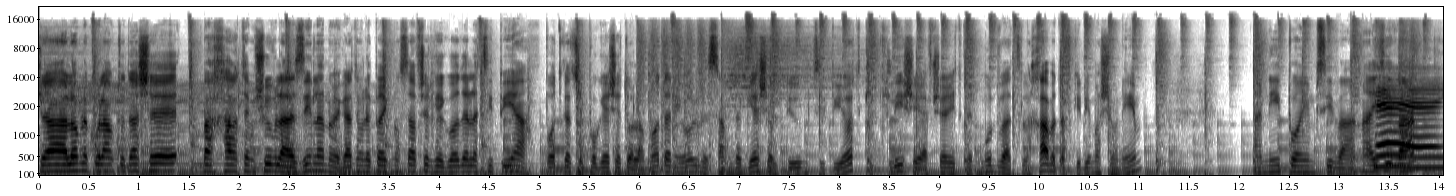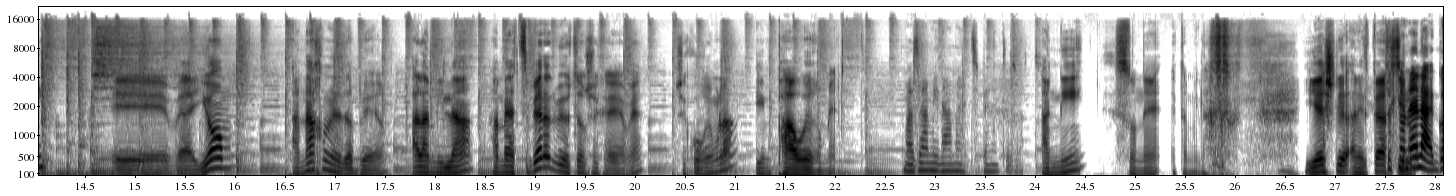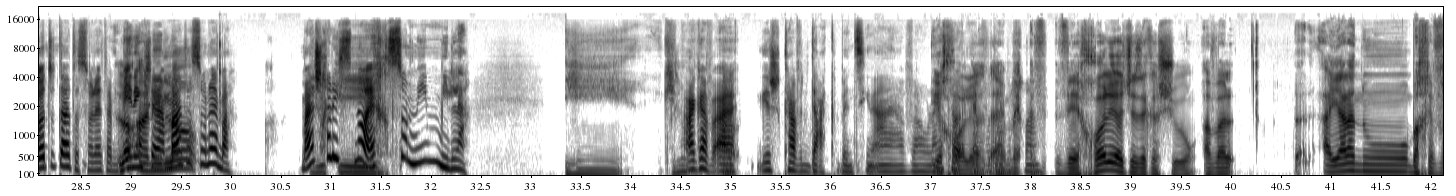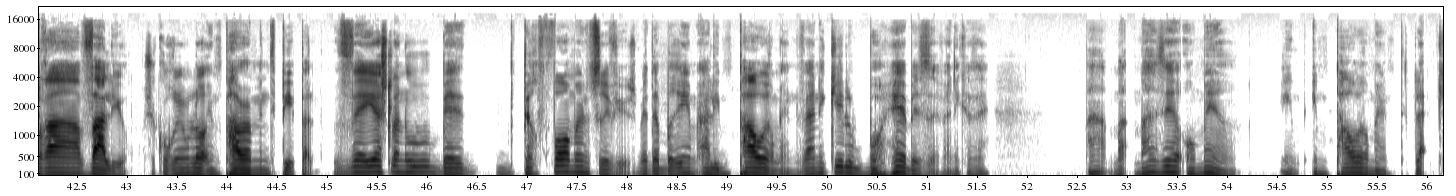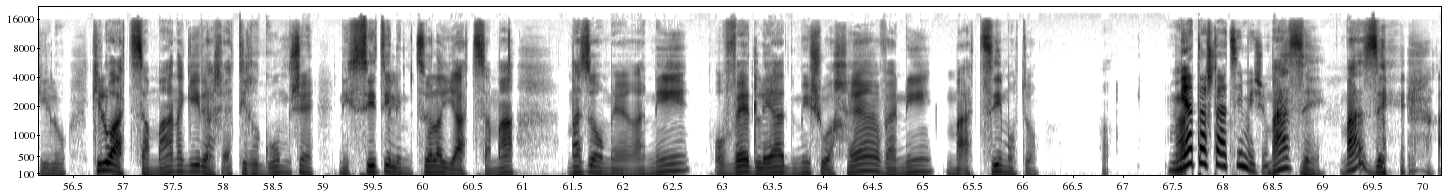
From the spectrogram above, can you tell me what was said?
שלום לכולם, תודה שבחרתם שוב להאזין לנו. הגעתם לפרק נוסף של כגודל הציפייה, פודקאסט שפוגש את עולמות הניהול ושם דגש על תיאום ציפיות ככלי שיאפשר התקדמות והצלחה בתפקידים השונים. אני פה עם סיוון. היי היי. סיוון. אה, והיום אנחנו נדבר על המילה המעצבנת ביותר שקיימת, שקוראים לה empowerment. מה זה המילה המעצבנת הזאת? אני שונא את המילה הזאת. יש לי, אני אספר לך אתה שונא להגות אותה? אתה שונא את המינינג כאילו- אני שלה? מה לא- אתה שונא בה? מה יש לך לשנוא? איך שונאים מילה? היא... כאילו... אגב, אה, ה- יש קו דק בין שנאה לאהבה, אולי יכול להיות, ויכול להיות שזה קשור, אבל היה לנו בחברה value, שקוראים לו empowerment people, ויש לנו ב-performance reviews, מדברים על empowerment, ואני כאילו בוהה בזה, ואני כזה, מה, מה, מה זה אומר? Empowerment, לא, כאילו, כאילו העצמה נגיד, התרגום שניסיתי למצוא לה היא העצמה, מה זה אומר? אני עובד ליד מישהו אחר ואני מעצים אותו. מי אתה שתעצים מישהו? מה זה? מה זה?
